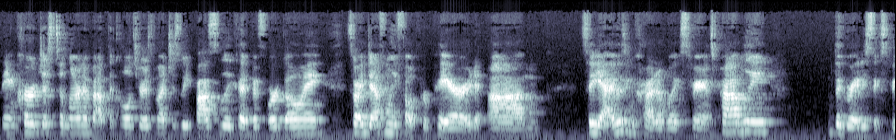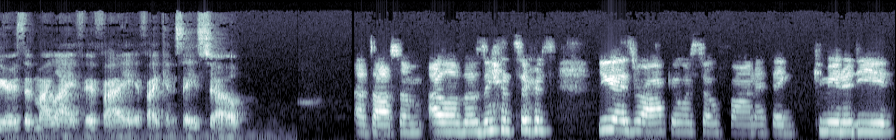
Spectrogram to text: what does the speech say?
They encouraged us to learn about the culture as much as we possibly could before going. So I definitely felt prepared. Um, so yeah, it was an incredible experience. Probably the greatest experience of my life, if I if I can say so. That's awesome. I love those answers. You guys rock. It was so fun. I think community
